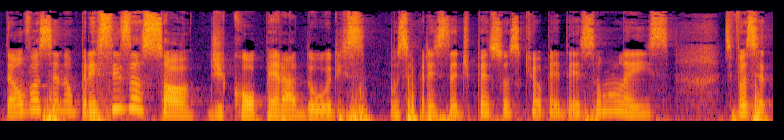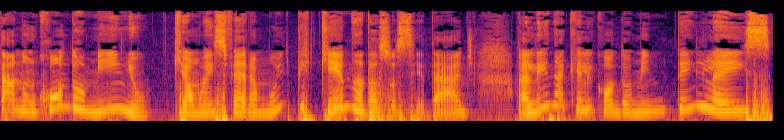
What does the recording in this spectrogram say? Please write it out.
Então você não precisa só de cooperadores, você precisa de pessoas que obedeçam leis. Se você está num condomínio, que é uma esfera muito pequena da sociedade, ali naquele condomínio tem leis.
